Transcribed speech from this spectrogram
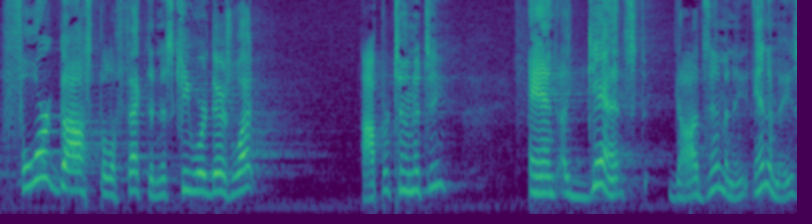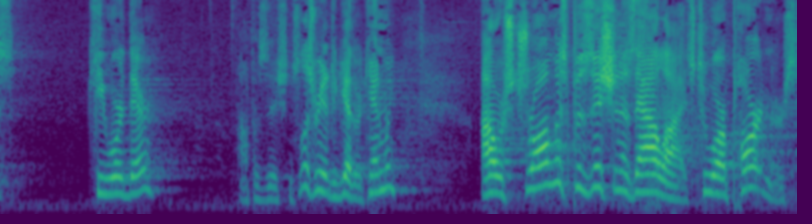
for gospel effectiveness, keyword there's what? Opportunity, and against God's enemy, enemies, keyword there? Opposition. So let's read it together, can we? Our strongest position as allies to our partners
